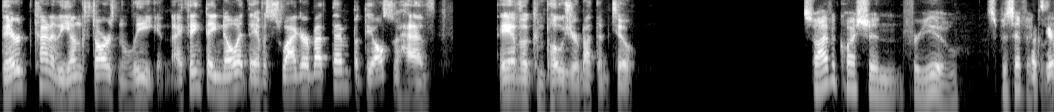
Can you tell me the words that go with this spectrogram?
they're kind of the young stars in the league, and I think they know it. They have a swagger about them, but they also have they have a composure about them too. So I have a question for you specifically.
